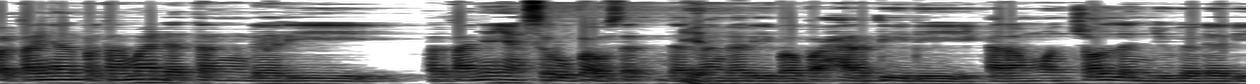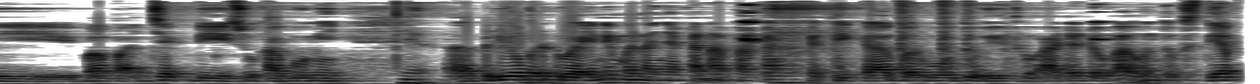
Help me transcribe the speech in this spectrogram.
Pertanyaan pertama datang dari pertanyaan yang serupa Ustaz, datang yeah. dari Bapak Hardi di Karangmoncol dan juga dari Bapak Jack di Sukabumi. Yeah. Uh, beliau berdua ini menanyakan apakah ketika berwudu itu ada doa untuk setiap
